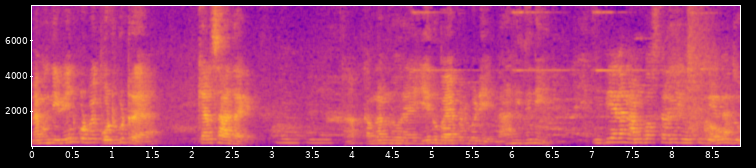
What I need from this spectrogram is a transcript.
ನಮಗೆ ನೀವೇನು ಕೊಡ್ಬೇಕು ಕೊಟ್ಬಿಟ್ರೆ ಕೆಲಸ ಆದಾಗೆ. ಕಮಲಮ್ಮನವ್ರೆ ಏನು ಭಯ ಪಡಬೇಡಿ ನಾನಿದ್ದೀನಿ. ಇದೆಯಲ್ಲ ನಮಗೋಸ್ಕರ ಹೌದು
